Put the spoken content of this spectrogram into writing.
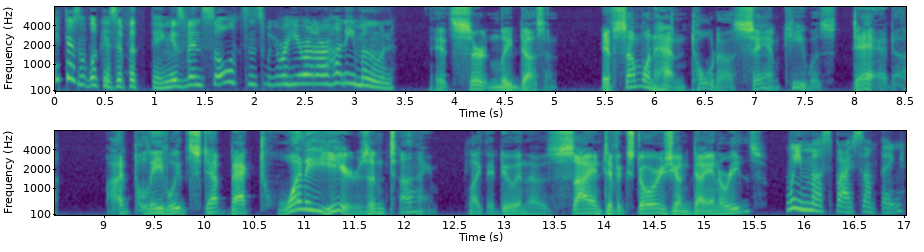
It doesn't look as if a thing has been sold since we were here on our honeymoon. It certainly doesn't. If someone hadn't told us Sam Kee was dead, I'd believe we'd step back 20 years in time, like they do in those scientific stories young Diana reads. We must buy something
